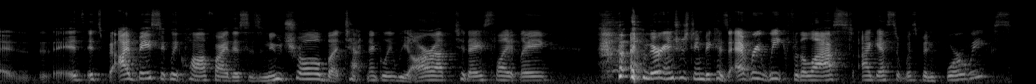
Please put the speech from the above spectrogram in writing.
It, it's I basically qualify this as neutral, but technically we are up today slightly. very interesting because every week for the last, I guess it was been four weeks.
